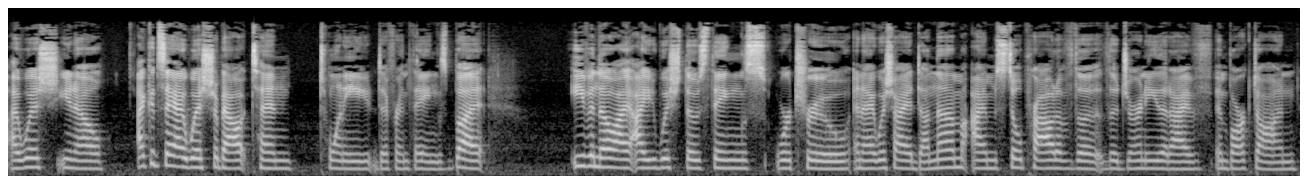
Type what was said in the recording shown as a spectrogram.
I wish, you know, I could say I wish about 10, 20 different things, but even though I, I wish those things were true and I wish I had done them, I'm still proud of the the journey that I've embarked on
